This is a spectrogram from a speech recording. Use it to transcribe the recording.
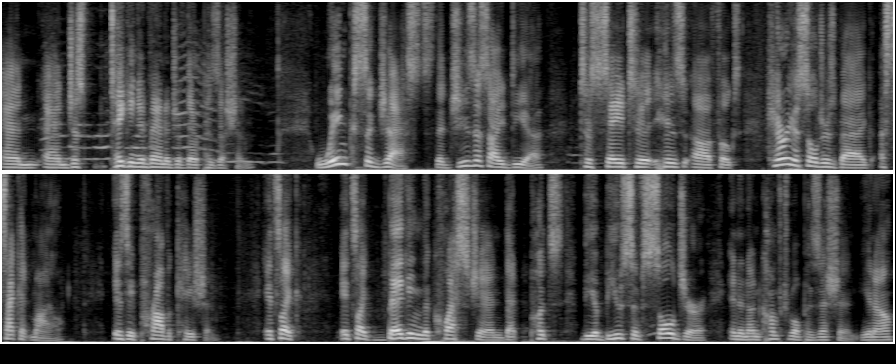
and, and just taking advantage of their position. Wink suggests that Jesus' idea to say to his uh, folks, carry a soldier's bag a second mile, is a provocation. It's like it's like begging the question that puts the abusive soldier in an uncomfortable position. You know,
